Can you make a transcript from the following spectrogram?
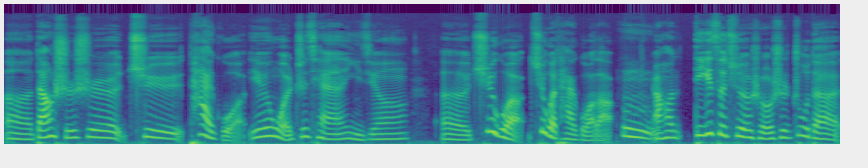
呃，当时是去泰国，因为我之前已经呃去过去过泰国了，嗯，然后第一次去的时候是住的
